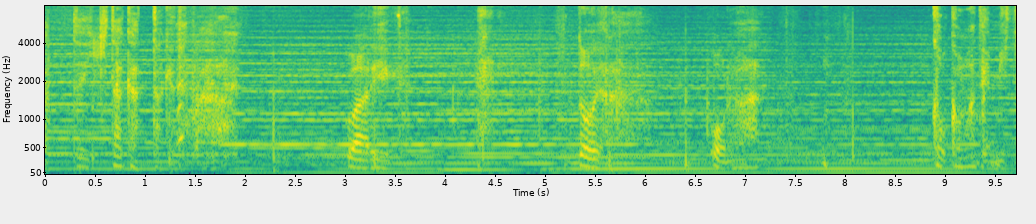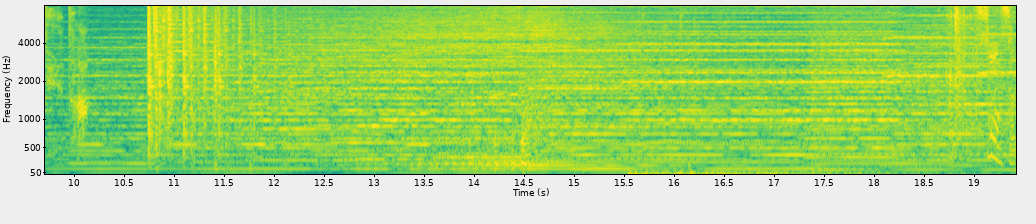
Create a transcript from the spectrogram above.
っていきたかったけどな悪いど。うやら俺はここまで見てえだ。孫作！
